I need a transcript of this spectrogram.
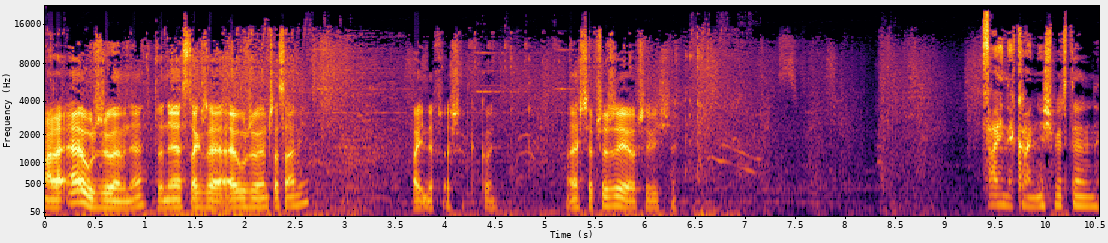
Ale E użyłem, nie? To nie jest tak, że E użyłem czasami? Fajny fleszek, koń. Ale jeszcze przeżyje oczywiście. Fajny koń, nieśmiertelny.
